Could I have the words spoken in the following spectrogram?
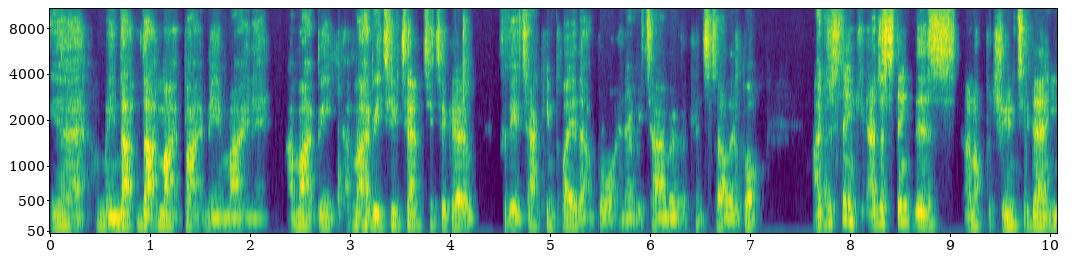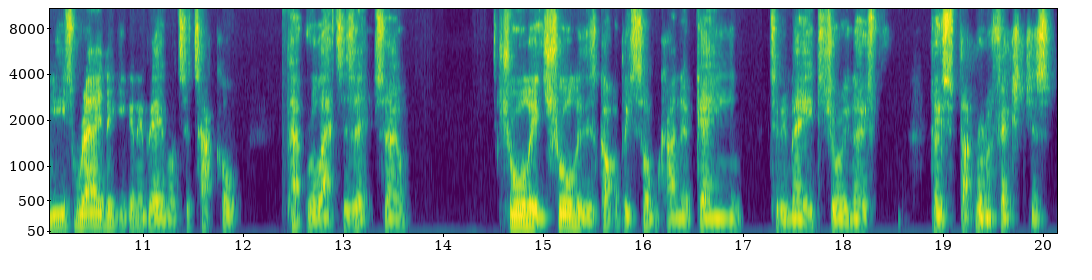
yeah. I mean that that might bite me, mightn't it? I might be I might be too tempted to go for the attacking player that I brought in every time over Cancelo, but I just think I just think there's an opportunity there, and it's rare that you're going to be able to tackle Pep roulette, is it? So surely, surely there's got to be some kind of gain to be made during those those that run of fixtures.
